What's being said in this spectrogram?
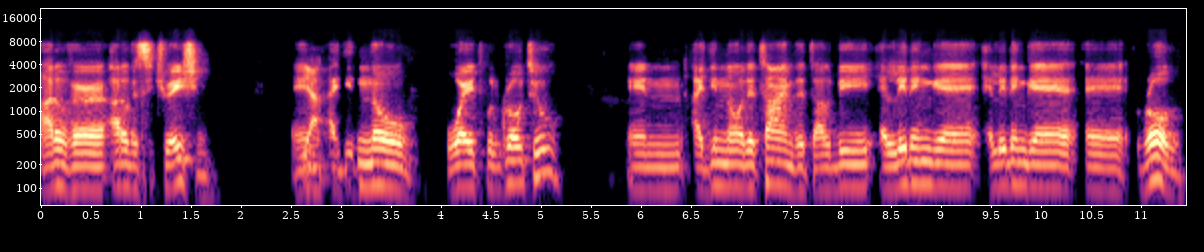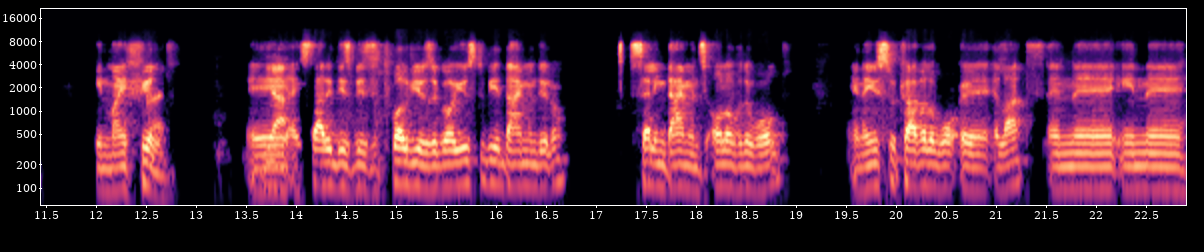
out of a out of a situation, and Yeah. I didn't know where it would grow to, and I didn't know at the time that I'll be a leading uh, a leading uh, uh, role in my field. Uh, Yeah. I started this business 12 years ago. I used to be a diamond dealer, selling diamonds all over the world, and I used to travel a, uh, a lot. And uh, in uh,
